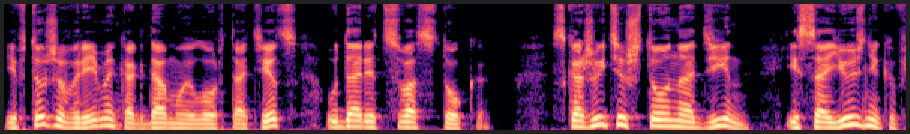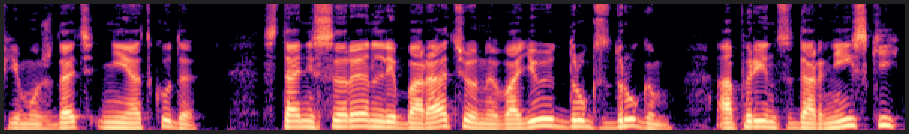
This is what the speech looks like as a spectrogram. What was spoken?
и в то же время, когда мой лорд-отец ударит с востока. Скажите, что он один, и союзников ему ждать неоткуда. Станис и Ренли Баратионы воюют друг с другом, а принц Дарнийский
